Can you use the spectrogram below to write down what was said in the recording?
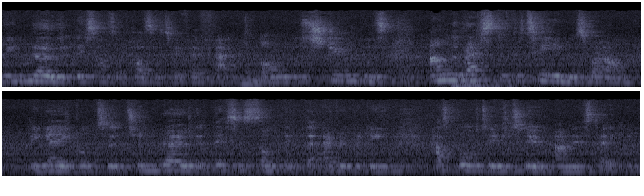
we know that this has a positive effect mm. on the students and the rest of the team as well, being able to, to know that this is something that everybody has bought into and is taking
